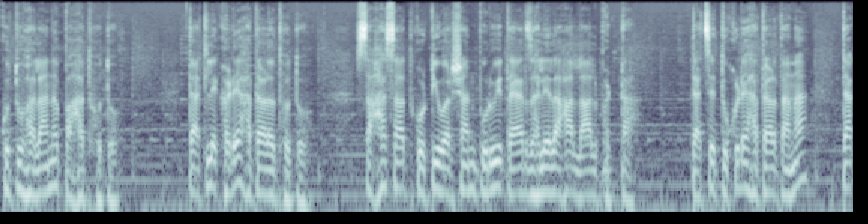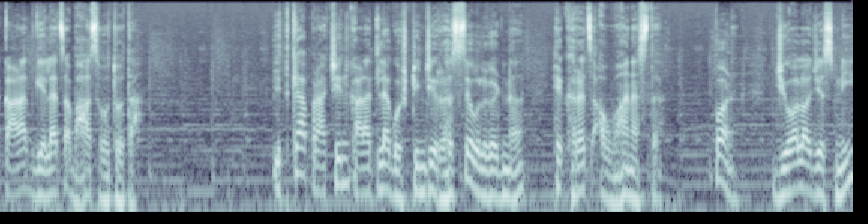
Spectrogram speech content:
कुतूहलानं पाहत होतो. त्यातले खडे हाताळत होतो. सहा सात कोटी वर्षांपूर्वी तयार झालेला हा लाल पट्टा. त्याचे तुकडे हाताळताना त्या काळात गेल्याचा भास होत होता. इतक्या प्राचीन काळातल्या गोष्टींची रहस्य उलगडणं हे खरंच आव्हान असतं. पण जिओलॉजिस्टनी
